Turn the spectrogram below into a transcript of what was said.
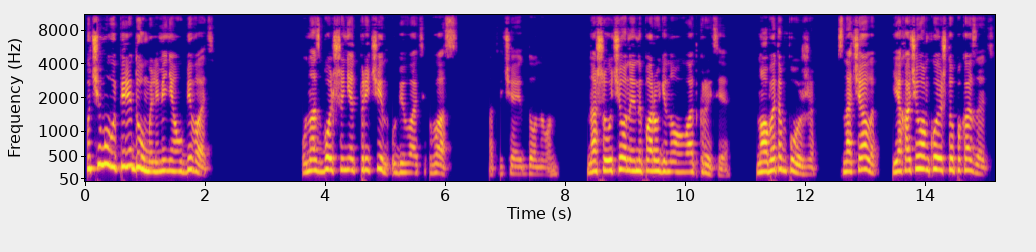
Почему вы передумали меня убивать? У нас больше нет причин убивать вас, отвечает Донован. Наши ученые на пороге нового открытия. Но об этом позже. Сначала я хочу вам кое-что показать.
